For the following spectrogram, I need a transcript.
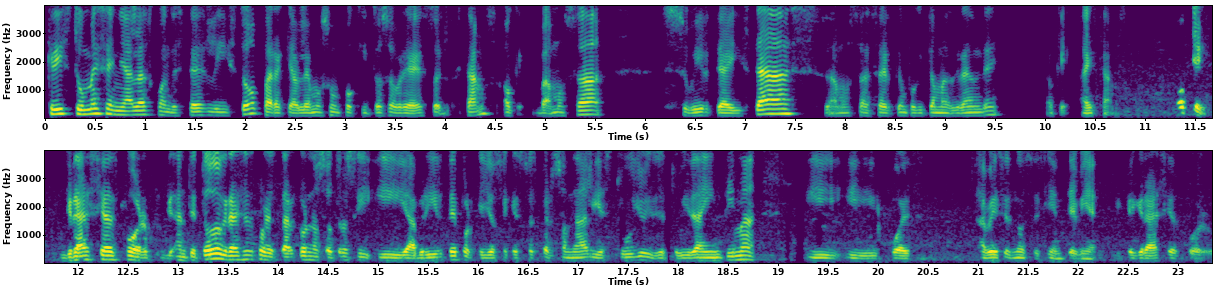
Chris, tú me señalas cuando estés listo para que hablemos un poquito sobre esto. ¿Estamos? Ok, vamos a subirte, ahí estás. Vamos a hacerte un poquito más grande. Ok, ahí estamos. Ok, gracias por, ante todo, gracias por estar con nosotros y, abrirte, porque yo sé que esto es personal y es tuyo y de tu vida íntima y, pues a veces no se siente bien. Así que gracias por,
